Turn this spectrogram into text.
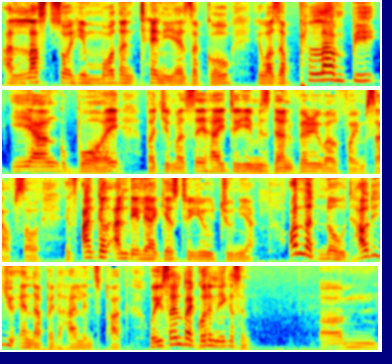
I last saw him more than 10 years ago. He was a plumpy young boy, but you must say hi to him. He's done very well for himself. So it's Uncle Andele, I guess, to you, Junior. On that note, how did you end up at Highlands Park? Were you signed by Gordon Igesund? Um,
